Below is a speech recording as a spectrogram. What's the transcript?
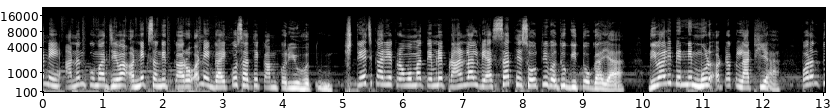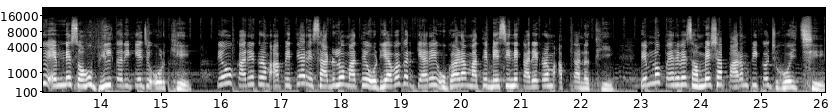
અને આનંદકુમાર જેવા અનેક સંગીતકારો અને ગાયકો સાથે કામ કર્યું હતું. સ્ટેજ કાર્યક્રમોમાં તેમણે પ્રાણલાલ વ્યાસ સાથે સૌથી વધુ ગીતો ગાયા. દિવાળીબેનની મૂળ અટક લાઠિયા, પરંતુ એમને સહુ ભીલ તરીકે જ ઓળખે. તેઓ કાર્યક્રમ આપે ત્યારે સાડલો માથે ઓઢ્યા વગર ક્યારેય ઉઘાડા માથે બેસીને કાર્યક્રમ આપતા નથી. તેમનો પહેરવેશ હંમેશા પારંપરિક જ હોય છે.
